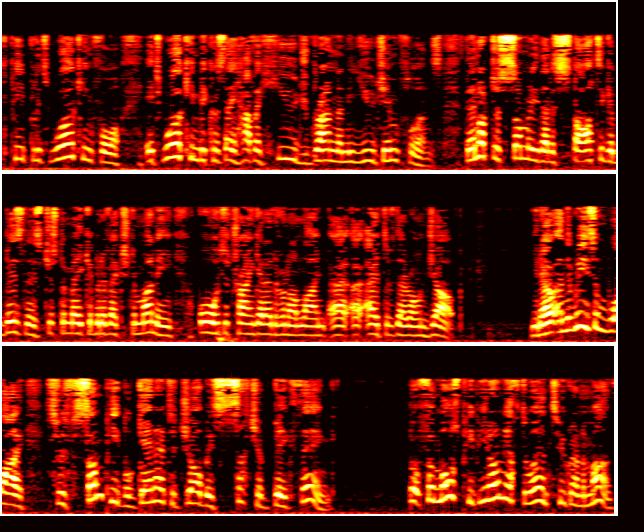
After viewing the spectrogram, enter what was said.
of people it's working for, it's working because they have a huge brand and a huge influence. They're not just somebody that is starting a business just to make a bit of extra money or to try and get out of an online, uh, uh out of their own job. You know, and the reason why, so for some people, getting out a job is such a big thing. But for most people, you'd only have to earn two grand a month.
